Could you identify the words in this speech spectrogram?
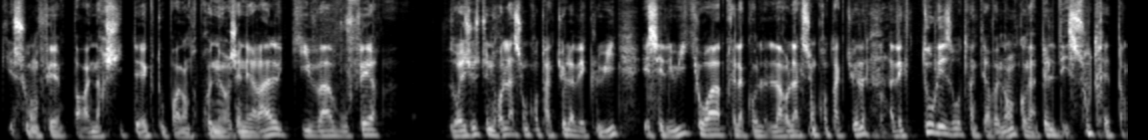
qui est souvent fait par un architecte ou par un entrepreneur général qui va vous faire vous aurez juste une relation contractuelle avec lui, et c'est lui qui aura après la, relation contractuelle avec tous les autres intervenants qu'on appelle des sous-traitants.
